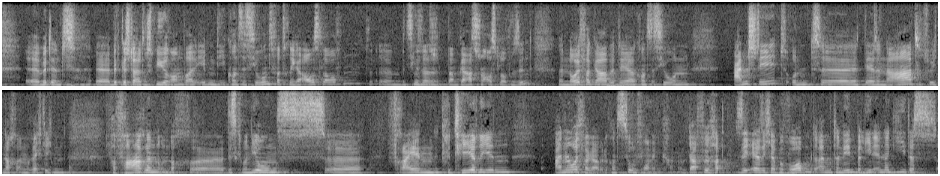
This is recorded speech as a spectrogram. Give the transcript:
äh, mit, äh, Mitgestaltungsspielraum, weil eben die Konzessionsverträge auslaufen, äh, beziehungsweise beim Gas schon auslaufen sind. Eine Neuvergabe der Konzessionen ansteht und äh, der Senat natürlich nach einem rechtlichen Verfahren und nach äh, diskriminierungsfreien Kriterien eine Neuvergabe der Konzession vornehmen kann. Und dafür hat er sich ja beworben mit einem Unternehmen, Berlin Energie, das,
